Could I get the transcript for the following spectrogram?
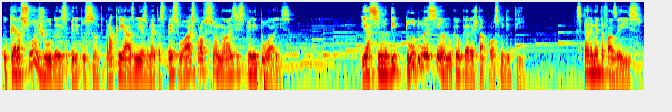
Eu quero a sua ajuda, Espírito Santo, para criar as minhas metas pessoais, profissionais e espirituais. E acima de tudo nesse ano, o que eu quero é estar próximo de ti. Experimenta fazer isso.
